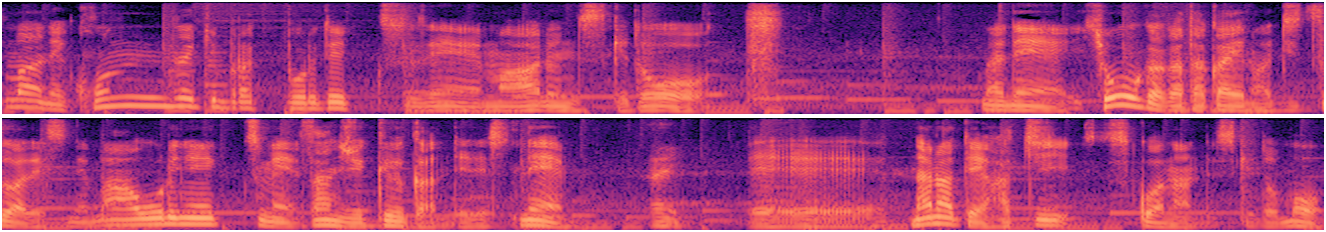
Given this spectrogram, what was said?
まあね、こんだけブラックボルテックスね、まああるんですけど、まあね、評価が高いのは実はですね、まあオールニュ X 名39巻でですね、はい。えー7.8スコアなんですけども、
